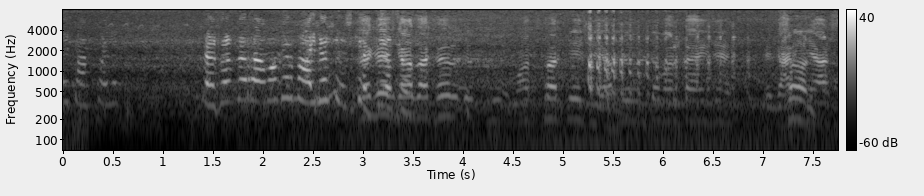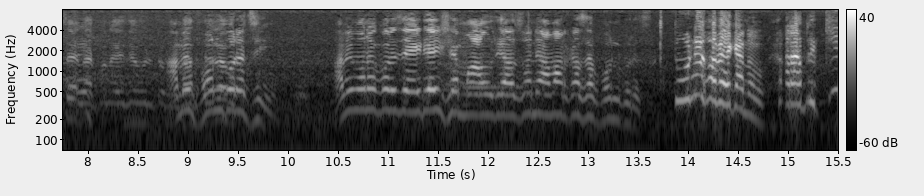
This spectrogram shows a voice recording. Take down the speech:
এই কাজ পাইলে আমাকে মাইরে শেষ করে দিয়েছে গাঁজা খেয়ে মদ খাওয়ার পেয়েছে আপনি উল্টো পাল্টা এই যে এই গাড়ি শোন। নিয়ে আসছেন এখন এই যে উল্টো আমি ফোন করেছি। আমি মনে করি যে এইটাই সে মাল দেওয়ার জন্য আমার কাছে ফোন করেছে। তুমি হবে কেন? আর আপনি কি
